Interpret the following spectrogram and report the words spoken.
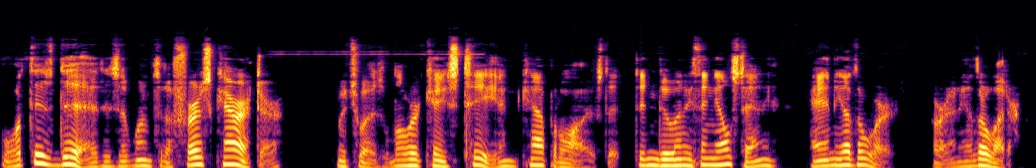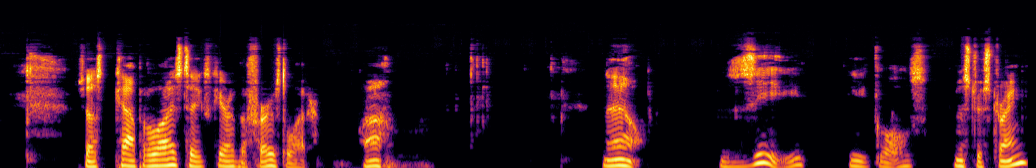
What this did is it went to the first character, which was lowercase t, and capitalized it. Didn't do anything else to any, any other word or any other letter. Just capitalize takes care of the first letter. Ah. Now, z equals Mr. String.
